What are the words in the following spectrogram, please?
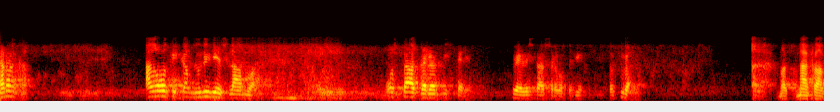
سره کا هغه کې کمزوري دی اسلام وا استاد درته ستره وې استاد سره وکړي په بس ناکام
